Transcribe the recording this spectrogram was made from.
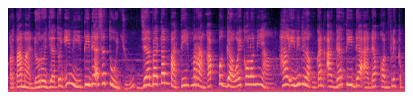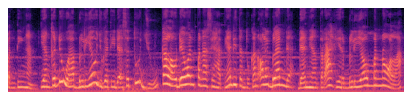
Pertama, Doro Jatun ini tidak setuju jabatan patih merangkap pegawai kolonial. Hal ini dilakukan agar tidak ada konflik kepentingan. Yang kedua, beliau juga tidak setuju kalau dewan penasehatnya ditentukan oleh Belanda. Dan yang terakhir, beliau menolak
